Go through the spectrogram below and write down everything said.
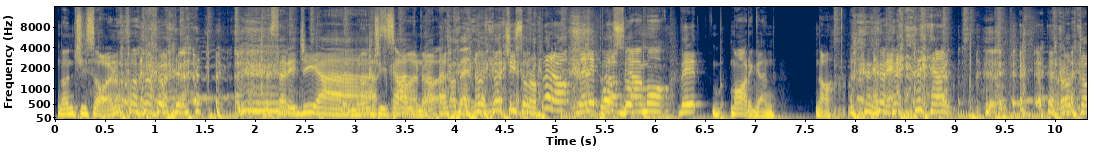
Non ci sono. questa regia. Non ci scaltra. sono. Eh, Vabbè, non, non ci sono, però ve le Però posso. abbiamo ve Morgan. No. Pronto?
